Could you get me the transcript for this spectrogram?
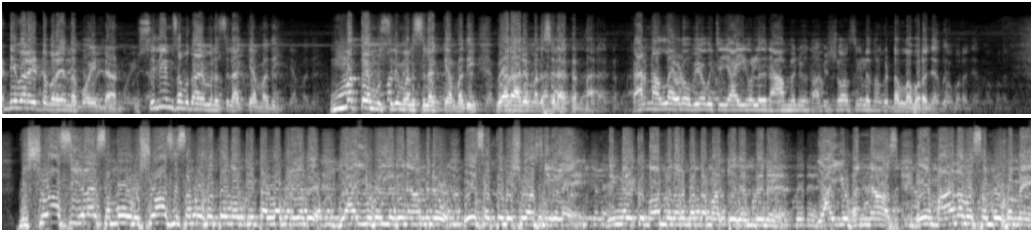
അടിവരയിട്ട് പറയുന്ന പോയിന്റാണ് മുസ്ലിം സമുദായം മനസ്സിലാക്കിയാൽ മതി. ഉമ്മത്തെ മുസ്ലിം മനസ്സിലാക്കിയാൽ മതി. വേറെ ആരും മനസ്സിലാക്കണ്ട. കാരണം അല്ല ഇവിടെ ഉപയോഗിച്ച് യായികളുടെ രാമനു അവിശ്വാസികളെ നോക്കിയിട്ടല്ല പറഞ്ഞത്. വിശ്വാസികളെ സമൂഹ വിശ്വാസി സമൂഹത്തെ നോക്കിയിട്ടല്ല പറഞ്ഞത്. യായുഹല്ലതിനാമനു ഏ സത്യവിശ്വാസികളെ നിങ്ങൾക്ക് നോമ്പ് നിർബന്ധമാക്കിയത് എന്തിന്? യായുഹന്നാസ് ഏ മാനവ സമൂഹമേ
